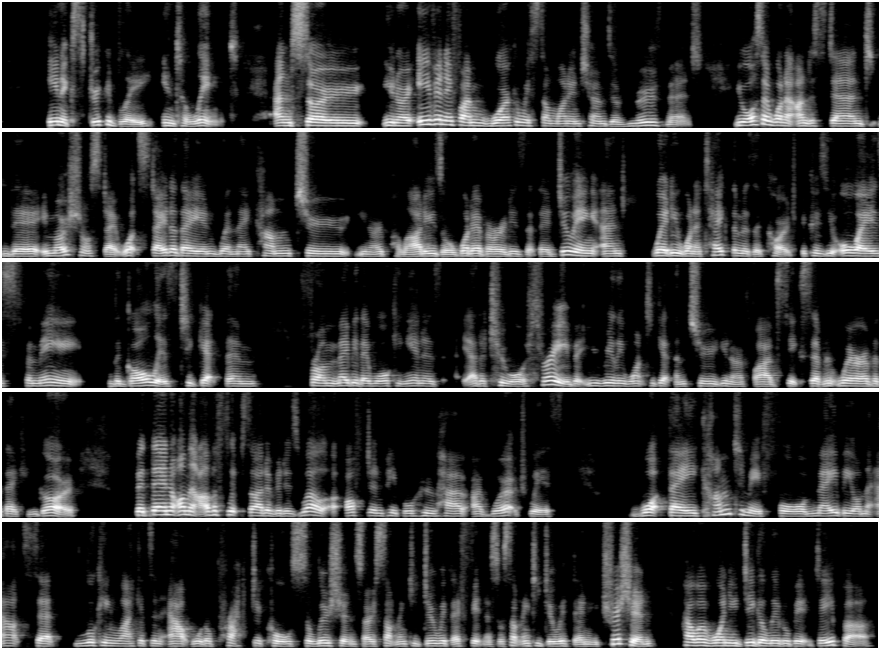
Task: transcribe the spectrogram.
inextricably interlinked. And so, you know, even if I'm working with someone in terms of movement, you also want to understand their emotional state. What state are they in when they come to, you know, Pilates or whatever it is that they're doing? And where do you want to take them as a coach? Because you always, for me, the goal is to get them from maybe they're walking in as at a two or three, but you really want to get them to, you know, five, six, seven, wherever they can go. But then on the other flip side of it as well, often people who have I've worked with, what they come to me for maybe on the outset looking like it's an outward or practical solution. So something to do with their fitness or something to do with their nutrition. However, when you dig a little bit deeper,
